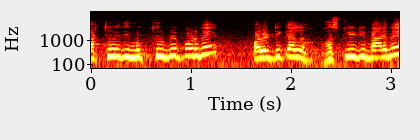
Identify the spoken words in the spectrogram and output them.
অর্থনীতি মুখ থুবড়ে পড়বে পলিটিক্যাল হস্টিলিটি বাড়বে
